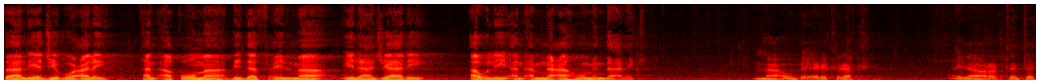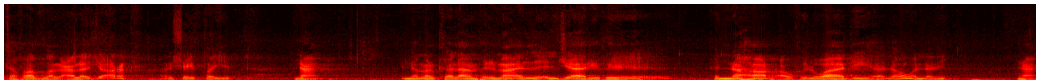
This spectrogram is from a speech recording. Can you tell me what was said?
فهل يجب علي أن أقوم بدفع الماء إلى جاري أو لي أن أمنعه من ذلك؟ ماء بئرك لك. إذا أردت أن تتفضل على جارك هذا شيء طيب. نعم. إنما الكلام في الماء الجاري في في النهر أو في الوادي هذا هو الذي. نعم.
